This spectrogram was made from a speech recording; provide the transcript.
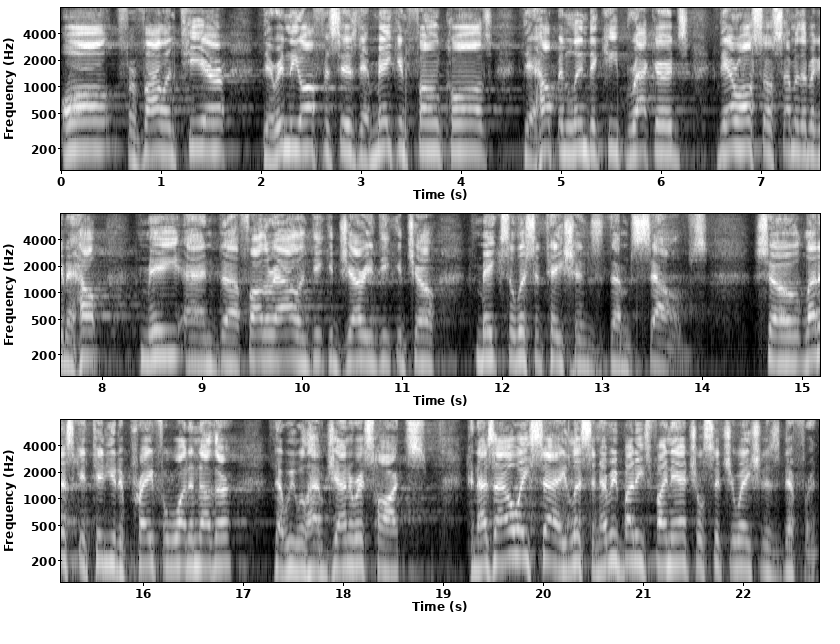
all for volunteer. They're in the offices, they're making phone calls, they're helping Linda keep records. They're also, some of them are going to help me and uh, Father Al and Deacon Jerry and Deacon Joe make solicitations themselves. So let us continue to pray for one another that we will have generous hearts and as I always say, listen, everybody's financial situation is different.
